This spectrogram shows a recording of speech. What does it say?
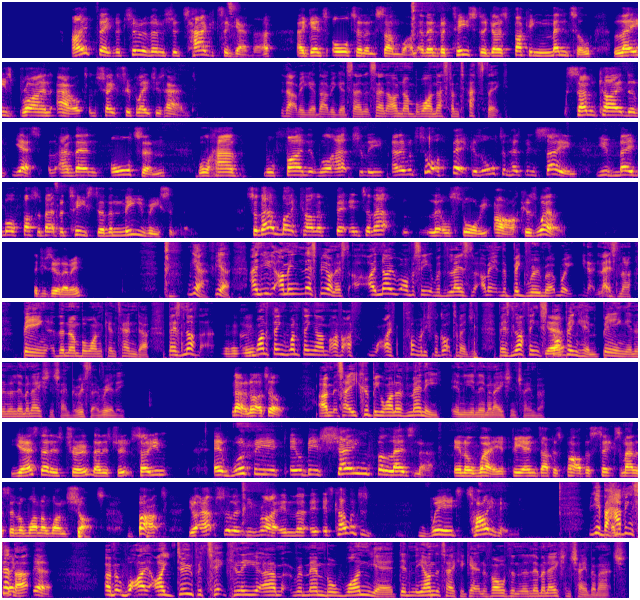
I think the two of them should tag together against Orton and someone, and then Batista goes fucking mental, lays Bryan out, and shakes Triple H's hand. That'd be good. That'd be good. Saying, saying I'm number one. That's fantastic. Some kind of yes, and then Orton will have will find it will actually, and it would sort of fit because Orton has been saying you've made more fuss about Batista than me recently, so that might kind of fit into that little story arc as well. If you see what I mean. Yeah, yeah, and you, I mean, let's be honest. I- know, obviously, with Lesnar, I mean, the big rumor, well, you know, Lesnar being the number one contender. There's nothing. One thing, one thing, um, I've, I've, I've probably forgot to mention. There's nothing stopping him being in an elimination chamber, is there? Really? No, not at all. Um, so he could be one of many in the elimination chamber. Yes, that is true. That is true. So you, it would be it would be a shame for Lesnar in a way if he ends up as part of the six man instead of the one on one shots. But you're absolutely right. In that it's kind of just weird timing. Yeah, but having said Like, that, yeah, Um, what I, I do particularly um, remember one year, didn't the Undertaker get involved in an elimination chamber match?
